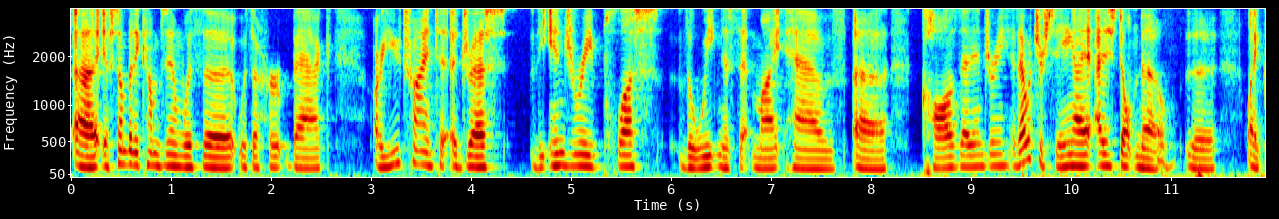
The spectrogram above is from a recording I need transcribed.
uh, if somebody comes in with a with a hurt back, are you trying to address the injury plus the weakness that might have uh, caused that injury? Is that what you're seeing? I, I just don't know the like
